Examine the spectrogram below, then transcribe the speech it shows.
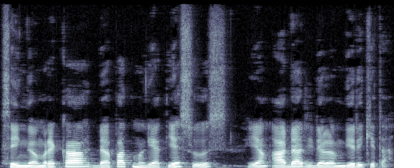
sehingga mereka dapat melihat Yesus yang ada di dalam diri kita.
